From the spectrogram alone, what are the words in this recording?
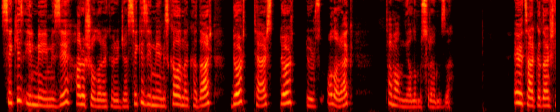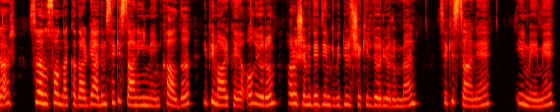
8 ilmeğimizi haroşa olarak öreceğiz. 8 ilmeğimiz kalana kadar 4 ters 4 düz olarak tamamlayalım bu sıramızı. Evet arkadaşlar sıranın sonuna kadar geldim. 8 tane ilmeğim kaldı. İpimi arkaya alıyorum. Haroşamı dediğim gibi düz şekilde örüyorum ben. 8 tane ilmeğimi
